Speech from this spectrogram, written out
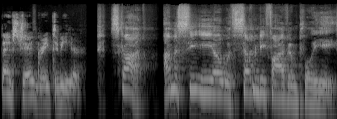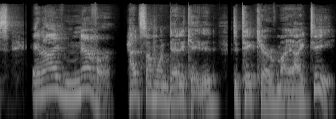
Thanks, Jay. Great to be here. Scot, I'm a CEO with 75 employees, and I've never had someone dedicated to take care of my IT.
